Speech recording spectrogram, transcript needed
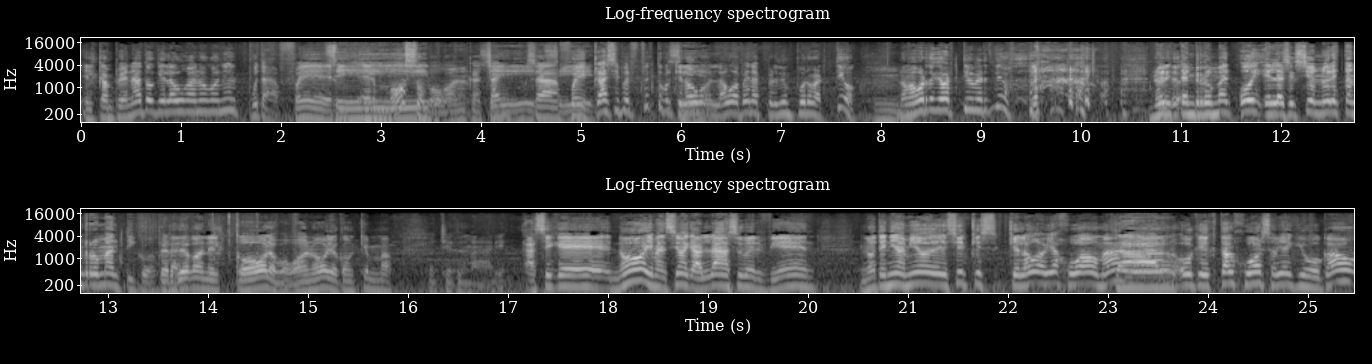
el campeonato que la U ganó con él, puta, fue Sí, hermoso, po. ¿cachai? Sí, o sea, sí. fue casi perfecto porque la, U, la U apenas perdió un puro partido. Mm. No me acuerdo qué partido perdió. No eres tan romántico. Hoy en la sección no eres tan romántico. perdió con el Colo, po, obvio, con quién más. Madre. Así que, no, y más encima que hablaba súper bien. No tenía miedo de decir que, que la U había jugado mal Claro. o que tal jugador se había equivocado.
